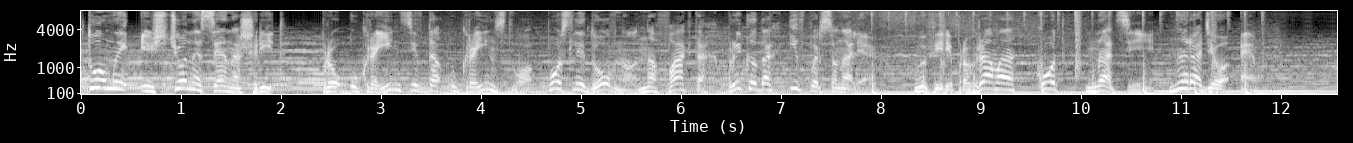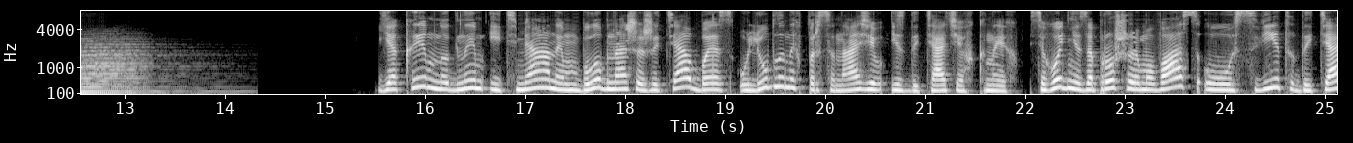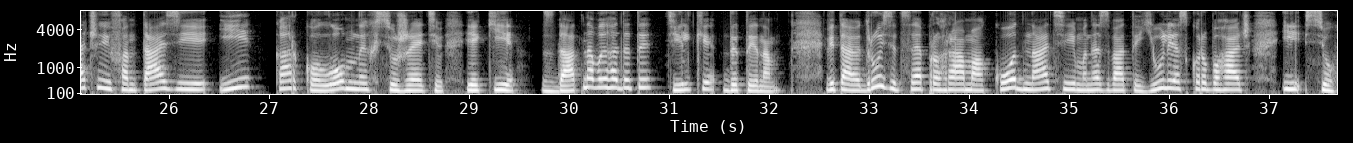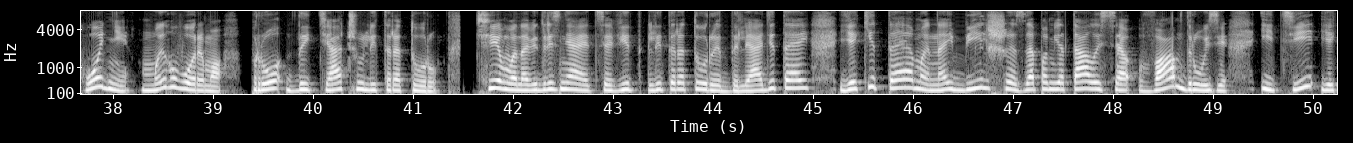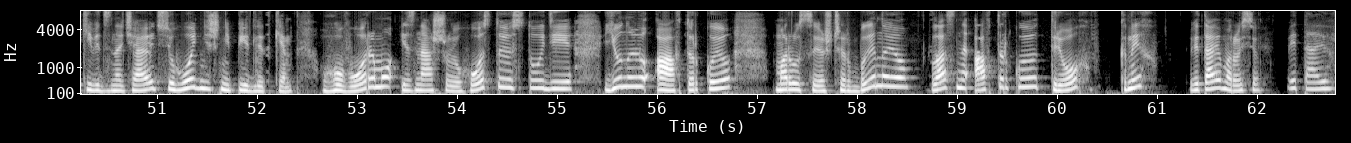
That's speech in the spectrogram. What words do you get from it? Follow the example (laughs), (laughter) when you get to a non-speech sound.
Хто ми і що несе наш рід? Про українців та українство послідовно на фактах, прикладах і в персоналіях. В ефірі програма Код нації на радіо М. Яким нудним і тьмяним було б наше життя без улюблених персонажів із дитячих книг? Сьогодні запрошуємо вас у світ дитячої фантазії і карколомних сюжетів, які здатна вигадати тільки дитина. Вітаю, друзі! Це програма Код нації. Мене звати Юлія Скоробогач, і сьогодні ми говоримо про дитячу літературу. Чим вона відрізняється від літератури для дітей? Які теми найбільше запам'яталися вам, друзі, і ті, які відзначають сьогоднішні підлітки? Говоримо із нашою гостею студії, юною авторкою Марусею Щербиною, власне, авторкою трьох книг. Вітаю, Марусю! Вітаю.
